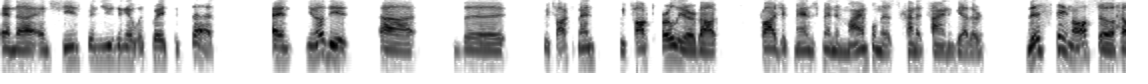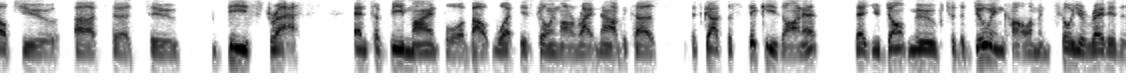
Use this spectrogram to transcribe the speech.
and uh, and she's been using it with great success. And you know the uh, the we talked men we talked earlier about project management and mindfulness kind of tying together. This thing also helps you uh, to to de-stress and to be mindful about what is going on right now because it's got the stickies on it that you don't move to the doing column until you're ready to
